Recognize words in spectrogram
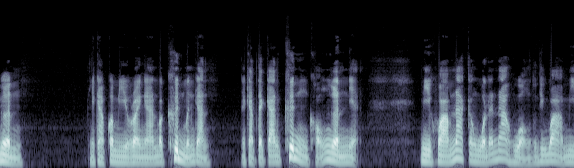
เงินนะครับก็มีรายงานว่าขึ้นเหมือนกันนะครับแต่การขึ้นของเงินเนี่ย มีความน่ากังวลและน่าห่วงตรงที่ว่ามี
